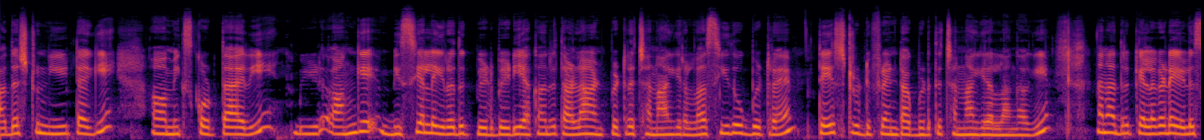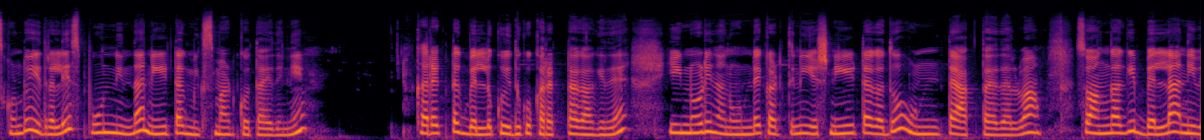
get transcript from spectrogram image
ಆದಷ್ಟು ನೀಟಾಗಿ ಮಿಕ್ಸ್ ಕೊಡ್ತಾ ಇರಿ. ಹಂಗೆ ಬಿಸಿಯಲ್ಲೇ ಇರೋದಕ್ಕೆ ಬಿಡಬೇಡಿ. ಯಾಕಂದರೆ ತಳ ಅಂಟ್ಬಿಟ್ರೆ ಚೆನ್ನಾಗಿರಲ್ಲ. ಸೀದೋಗ್ಬಿಟ್ರೆ ಟೇಸ್ಟು ಡಿಫ್ರೆಂಟ್ ಆಗಿಬಿಡುತ್ತೆ, ಚೆನ್ನಾಗಿರಲ್ಲ ಹಂಗಾಗಿ. ನಾನು ಅದ್ರ ಕೆಳಗಡೆ ಇಳಿಸ್ಕೊಂಡು ಇದರಲ್ಲಿ ಸ್ಪೂನ್ನಿಂದ ನೀಟಾಗಿ ಮಿಕ್ಸ್ ಮಾಡ್ಕೋತಾ ಇದ್ದೀನಿ. ಕರೆಕ್ಟಾಗಿ ಬೆಲ್ಲಕ್ಕೂ ಇದಕ್ಕೂ ಕರೆಕ್ಟಾಗಿ ಆಗಿದೆ. ಈಗ ನೋಡಿ, ನಾನು ಉಂಡೆ ಕಟ್ತೀನಿ. ಎಷ್ಟು ನೀಟಾಗಿ ಅದು ಉಂಡೆ ಆಗ್ತಾ ಇದೆ ಅಲ್ವಾ? ಸೊ ಹಂಗಾಗಿ ಬೆಲ್ಲ ನೀವು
